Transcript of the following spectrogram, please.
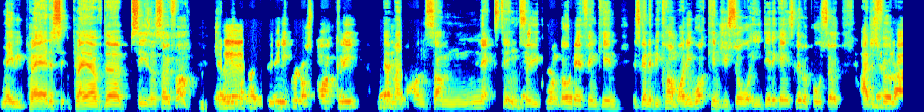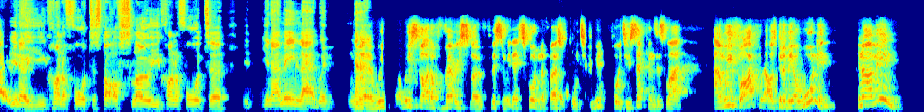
maybe player the player of the season so far. Do you know what I mean? Yeah. League, Ross Barkley, Yeah. that man on some next thing. So you can't go there thinking it's going to become Ollie Watkins. You saw what he did against Liverpool. So I just Yeah. feel like you know you can't afford to start off slow. You can't afford to, you know what I mean? Like with nah. Yeah, we we started off very slow. Listen, we they scored in the first 42 minutes, 42 seconds. It's like, and we thought I thought that was going to be a warning. You know what I mean?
